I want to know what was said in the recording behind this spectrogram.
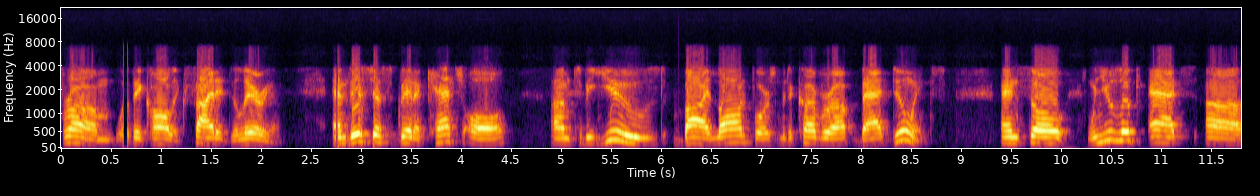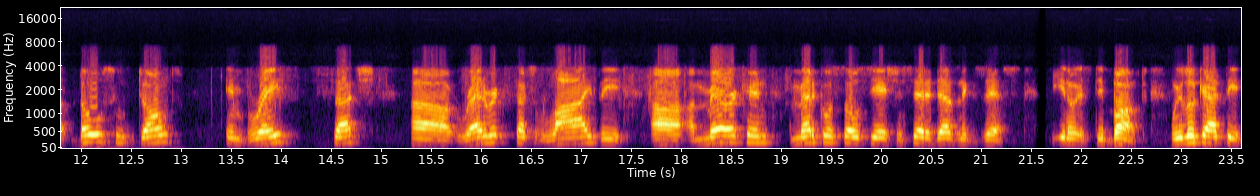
from what they call excited delirium. And this just been a catch all um, to be used by law enforcement to cover up bad doings. And so when you look at uh, those who don't embrace such uh, rhetoric, such lies. The uh, American Medical Association said it doesn't exist. You know, it's debunked. We look at the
